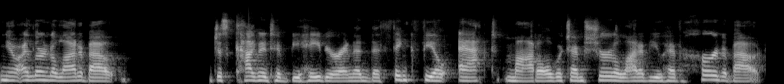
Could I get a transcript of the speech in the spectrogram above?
you know, I learned a lot about just cognitive behavior and then the think, feel, act model, which I'm sure a lot of you have heard about.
